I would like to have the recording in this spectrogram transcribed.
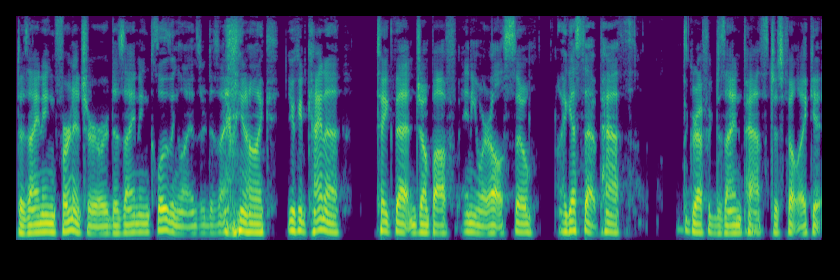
designing furniture or designing clothing lines or design, you know, like you could kind of take that and jump off anywhere else. So I guess that path, the graphic design path just felt like it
